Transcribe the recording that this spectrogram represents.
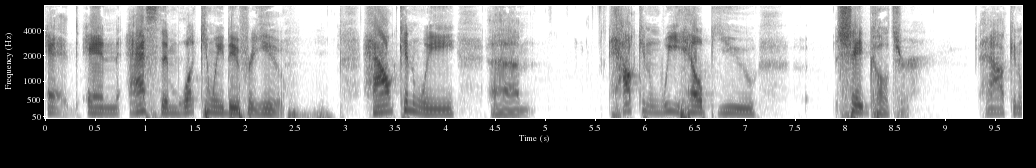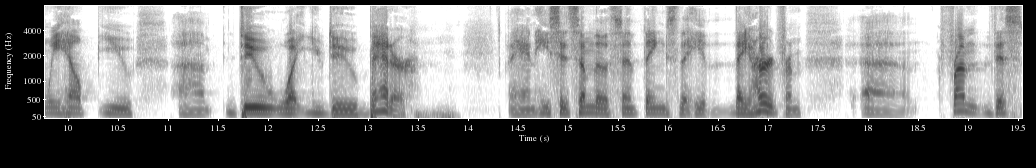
and, and, ask them, "What can we do for you? How can we um, how can we help you shape culture? How can we help you um, do what you do better?" And he said some of the things that he they heard from uh, from this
